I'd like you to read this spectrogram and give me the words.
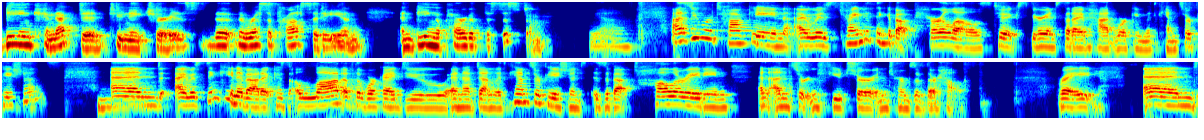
being connected to nature, is the, the reciprocity and, and being a part of the system. Yeah. As you were talking, I was trying to think about parallels to experience that I've had working with cancer patients. Mm-hmm. And I was thinking about it because a lot of the work I do and have done with cancer patients is about tolerating an uncertain future in terms of their health. Right. And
